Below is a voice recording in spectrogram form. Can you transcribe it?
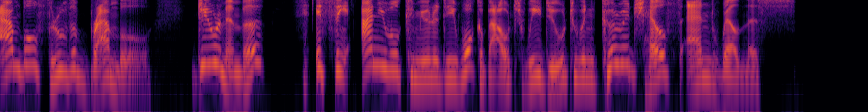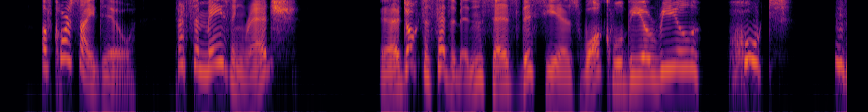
Amble Through the Bramble. Do you remember? It's the annual community walkabout we do to encourage health and wellness. Of course I do. That's amazing, Reg. Uh, Dr. Featherman says this year's walk will be a real hoot. Get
